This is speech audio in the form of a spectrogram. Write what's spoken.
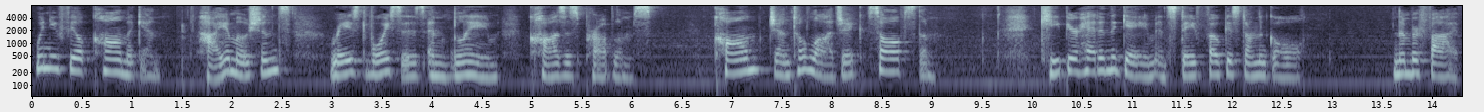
when you feel calm again. High emotions, raised voices, and blame causes problems. Calm, gentle logic solves them. Keep your head in the game and stay focused on the goal. Number five,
